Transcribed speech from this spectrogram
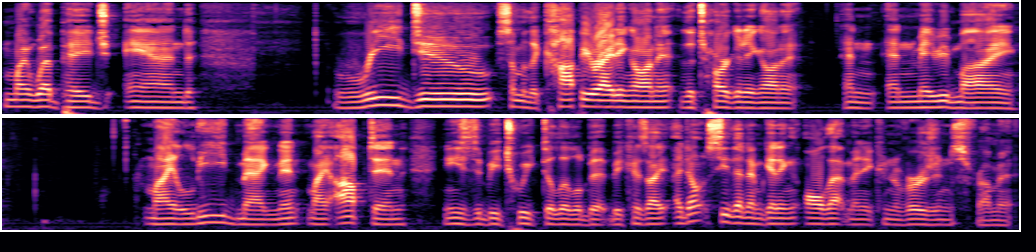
my webpage, and redo some of the copywriting on it, the targeting on it, and and maybe my my lead magnet, my opt in, needs to be tweaked a little bit because I, I don't see that I'm getting all that many conversions from it.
